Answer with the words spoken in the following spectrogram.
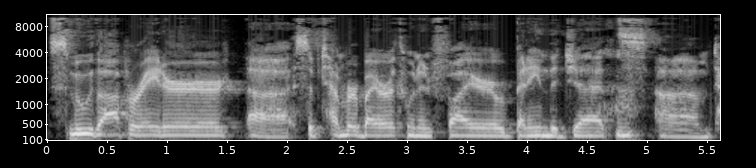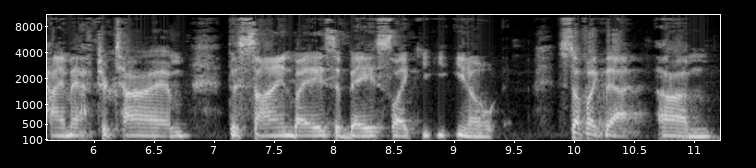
Smooth Operator, uh, September by Earth, Wind and Fire, Benny and the Jets, mm-hmm. um, Time After Time, The Sign by Ace of Base, like, you, you know, stuff like that. Um,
